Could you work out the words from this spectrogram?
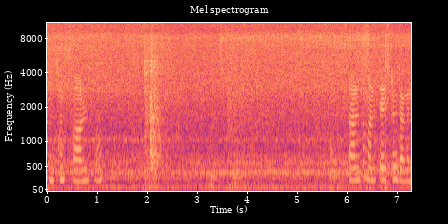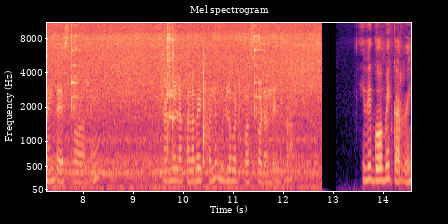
కొంచెం సాల్ట్ సాల్ట్ మన టేస్ట్కి తగినంత వేసుకోవాలి. అన్నీ ఇలా కలబెట్టుకొని గుడ్లు పట్టుకోసుకోవడం దీంట్లో. ఇది గోబీ కర్రీ.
